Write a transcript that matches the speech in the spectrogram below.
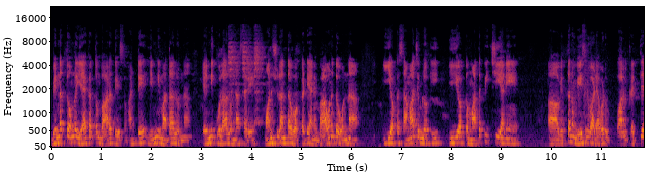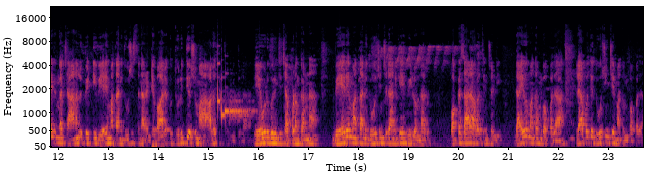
భిన్నత్వంలో ఏకత్వం భారతదేశం. అంటే ఎన్ని మతాలున్నా ఎన్ని కులాలున్నా సరే మనుషులంతా ఒక్కటే అనే భావనతో ఉన్న ఈ యొక్క సమాజంలోకి ఈ యొక్క మత పిచ్చి అనే ఆ, విత్తనం వేసిన వాడు ఎవడు? వాళ్ళు ప్రత్యేకంగా ఛానళ్ళు పెట్టి వేరే మతాన్ని దూషిస్తున్నారంటే వారి యొక్క దురుద్దేశం ఆలోచించగలుగుతున్నారు దేవుడి గురించి చెప్పడం కన్నా వేరే మతాన్ని దూషించడానికే వీళ్ళు ఉన్నారు ఒక్కసారి ఆలోచించండి. దైవ మతం గొప్పదా? లేకపోతే దూషించే మతం గొప్పదా?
